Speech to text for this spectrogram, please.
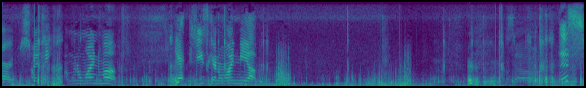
Alright, spin me. I'm to wind him up. Yep, he's gonna wind me up. So, this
